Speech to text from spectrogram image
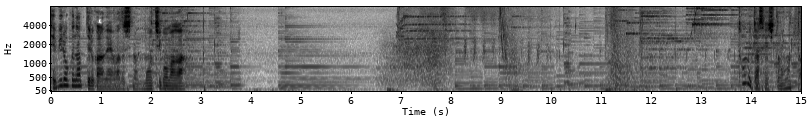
手広くなってるからね私の持ち駒が。富田選手どうなった？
